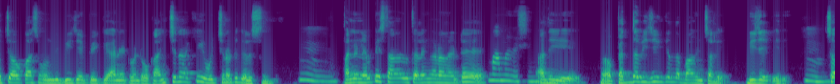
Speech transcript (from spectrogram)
వచ్చే అవకాశం ఉంది బీజేపీకి అనేటువంటి ఒక అంచనాకి వచ్చినట్టు తెలుస్తుంది. పన్నెండు ఎంపీ స్థానాలు తెలంగాణలో అంటే అది పెద్ద విజయం కింద భావించాలి. బీజేపీది సో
